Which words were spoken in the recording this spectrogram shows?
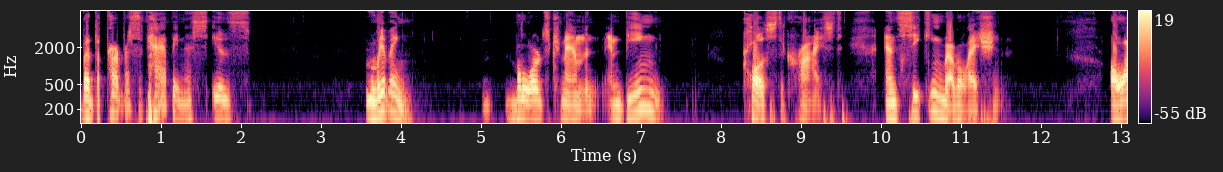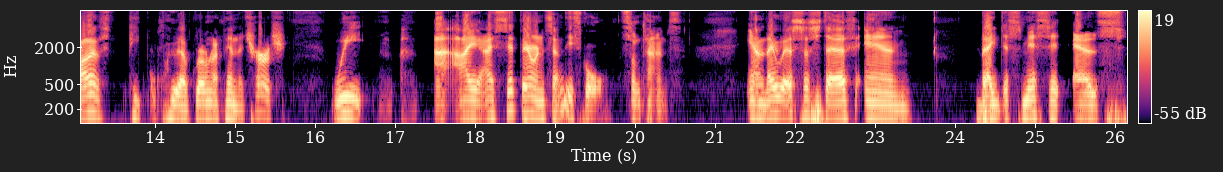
But the purpose of happiness is living the Lord's commandment and being close to Christ and seeking revelation. A lot of people who have grown up in the church, we, I, I, I sit there in Sunday school sometimes and they list the stuff and they dismiss it as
